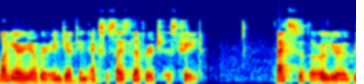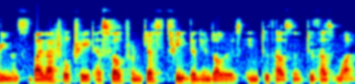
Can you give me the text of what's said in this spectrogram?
One area where India can exercise leverage is trade. Thanks to the earlier agreements, bilateral trade has swelled from just $3 billion in 2000-2001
